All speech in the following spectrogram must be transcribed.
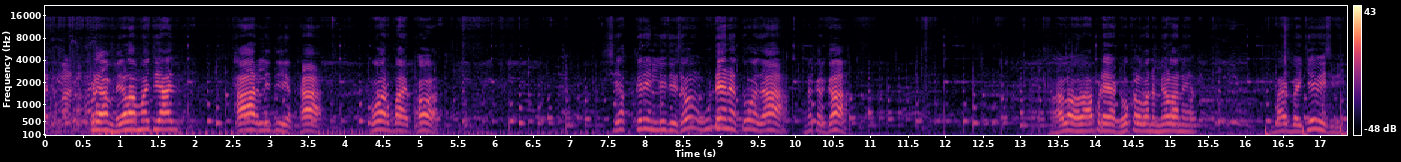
આપણે આ મેળામાંથી આજ થાર લીધી Thar. Four by four. Check કરીને લીધી છે. ઉડે ને તો જ આ, નકર ઘા. હાલો, હવે આપણે ઢોકળવાના મેળાને બાય બાય કેવી છે?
